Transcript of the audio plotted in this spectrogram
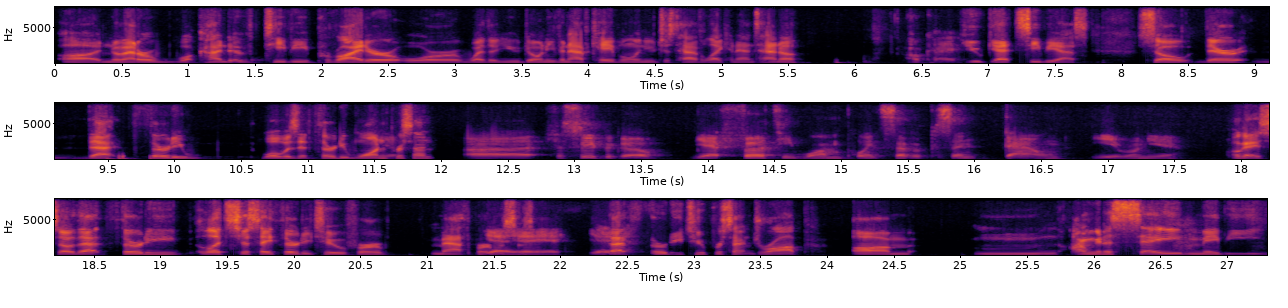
Uh, no matter what kind of TV provider or whether you don't even have cable and you just have like an antenna, okay, you get CBS. So there, that thirty, what was it, thirty-one percent? Uh, for Supergirl, yeah, 31.7% down year on year. Okay, so that 30, let's just say 32 for math purposes. Yeah, yeah, yeah. yeah that 32% drop, um, mm, I'm going to say maybe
